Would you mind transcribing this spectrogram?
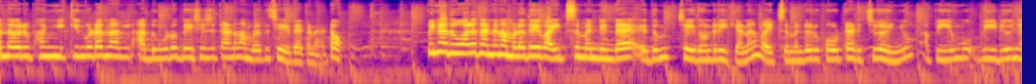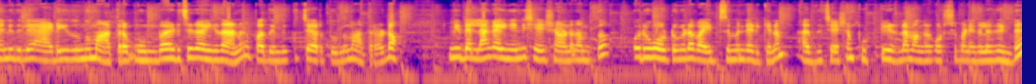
എന്താ ഒരു ഭംഗിക്കും കൂടെ നല്ല അതും കൂടെ ഉദ്ദേശിച്ചിട്ടാണ് നമ്മളിത് ചെയ്തേക്കണത് കേട്ടോ. പിന്നെ അതുപോലെ തന്നെ നമ്മളിത് വൈറ്റ് സിമെന്റിന്റെ ഇതും ചെയ്തുകൊണ്ടിരിക്കുകയാണ്. വൈറ്റ് സിമെന്റ് ഒരു കോട്ട് അടിച്ചു കഴിഞ്ഞു. അപ്പോൾ ഈ വീഡിയോ ഞാൻ ഇതിൽ ആഡ് ചെയ്തെന്ന് മാത്രം മുമ്പ് അടിച്ച് കഴിഞ്ഞതാണ്. അപ്പോൾ അതിന് ചേർത്തു മാത്രം കേട്ടോ ഇനി ഇതെല്ലാം കഴിഞ്ഞതിന് ശേഷമാണ് നമുക്ക് ഒരു കോട്ടും കൂടെ വൈറ്റ് സിമെന്റ് അടിക്കണം. അതിന് ശേഷം പുട്ടിയിടണം അങ്ങനെ കുറച്ച് പണികളൊക്കെ ഉണ്ട്.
